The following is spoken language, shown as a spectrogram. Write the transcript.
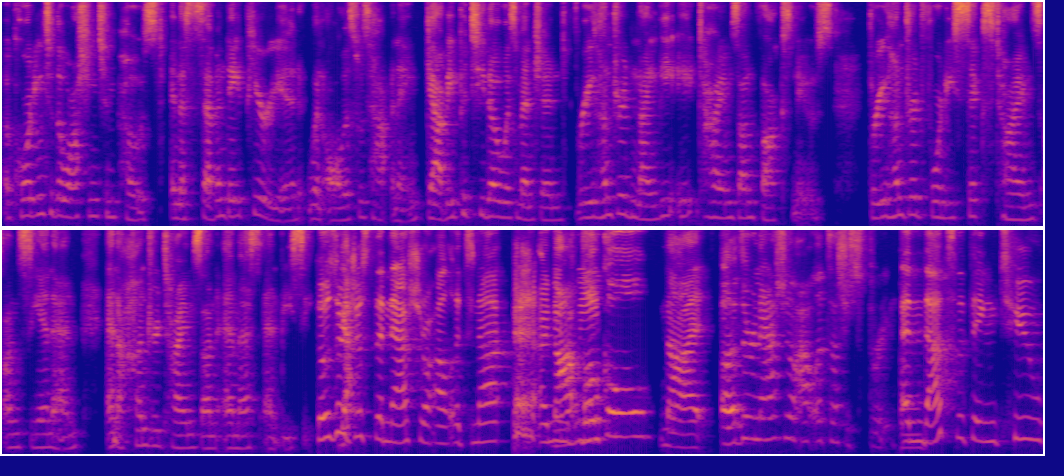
according to the Washington Post, in a seven day period when all this was happening, Gabby Petito was mentioned 398 times on Fox News. 346 times on CNN and 100 times on MSNBC. Those are Yeah, just the national outlets, not I mean not we, local, not other national outlets. That's just three. and that's the thing too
